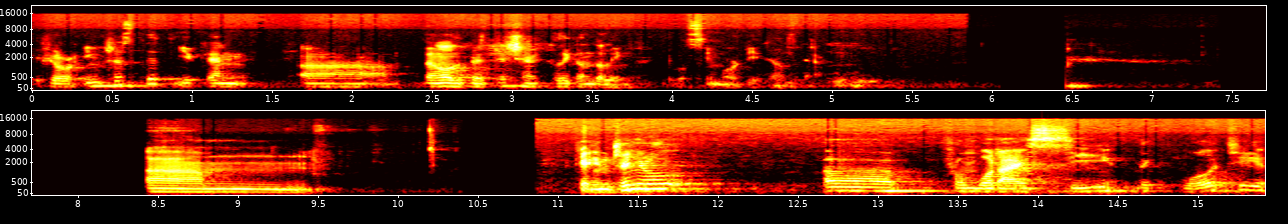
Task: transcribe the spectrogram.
If you're interested, you can uh, download the presentation and click on the link. You will see more details there. Um, okay, in general, uh, from what I see, the quality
